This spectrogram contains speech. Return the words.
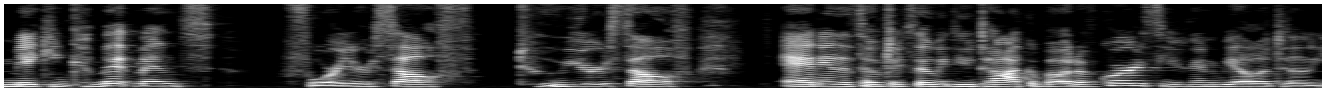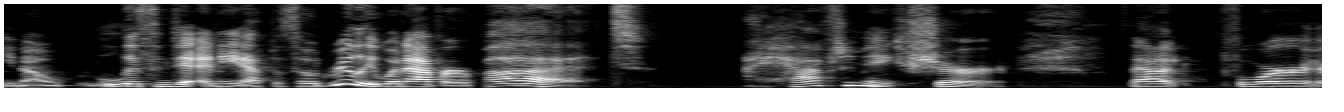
making commitments for yourself to yourself any of the subjects that we do talk about of course you're going to be able to you know listen to any episode really whenever but i have to make sure that for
